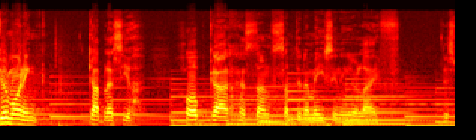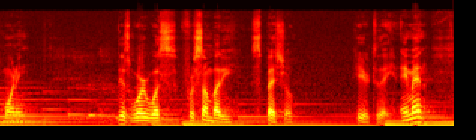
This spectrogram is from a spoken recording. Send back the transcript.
Good morning. God bless you. Hope God has done something amazing in your life this morning. This word was for somebody special here today. Amen.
